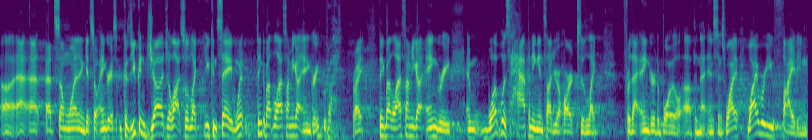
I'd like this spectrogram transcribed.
uh, at, at, at someone and get so angry? Because you can judge a lot. So, like, you can say, when, think about the last time you got angry. Right. Right? Think about the last time you got angry and what was happening inside your heart to, like, for that anger to boil up in that instance. Why, why were you fighting?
